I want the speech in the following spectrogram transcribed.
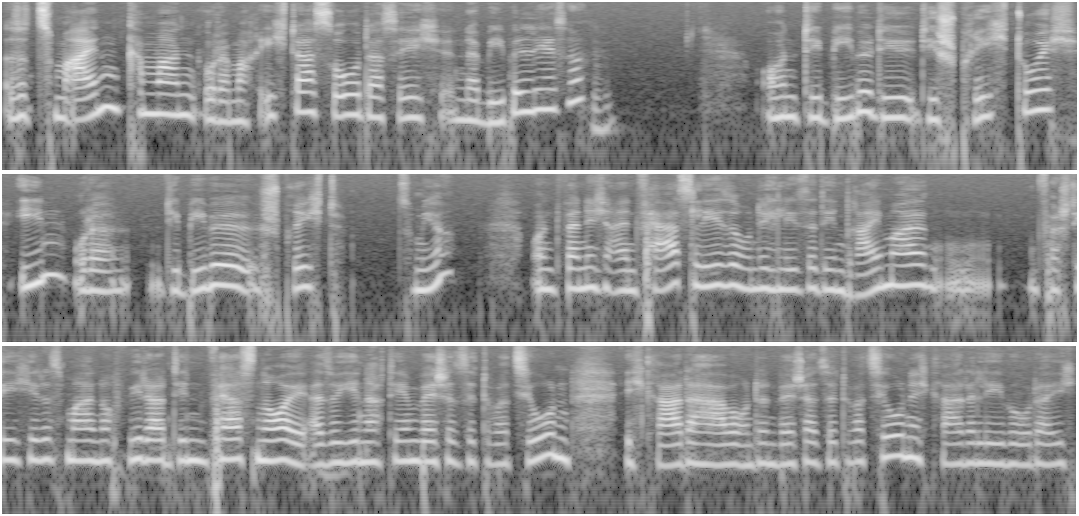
Also zum einen kann man oder mache ich das so, dass ich in der Bibel lese. Mhm. Und die Bibel, die, die spricht durch ihn oder die Bibel spricht zu mir. Und wenn ich einen Vers lese und ich lese den dreimal, verstehe ich jedes Mal noch wieder den Vers neu. Also je nachdem, welche Situation ich gerade habe und in welcher Situation ich gerade lebe oder ich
